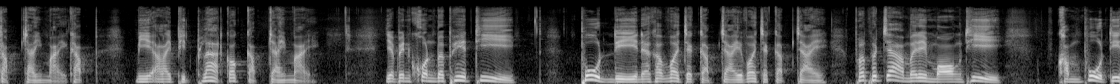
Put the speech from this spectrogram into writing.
กลับใจใหม่ครับ มีอะไรผิดพลาดก็กลับใจใหม่ อย่าเป็นคนประเภทที่พูดดีนะครับว่าจะกลับใจว่าจะกลับใจ เพราะพระเจ้าไม่ได้มองที่คำพูดที่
